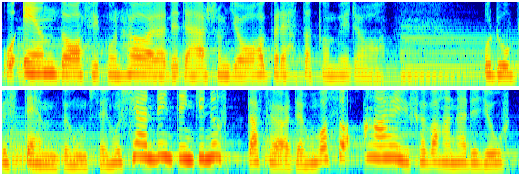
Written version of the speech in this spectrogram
Och en dag fick hon höra det där som jag har berättat om idag. Och då bestämde hon sig. Hon kände inte en gnutta för det. Hon var så arg för vad han hade gjort.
